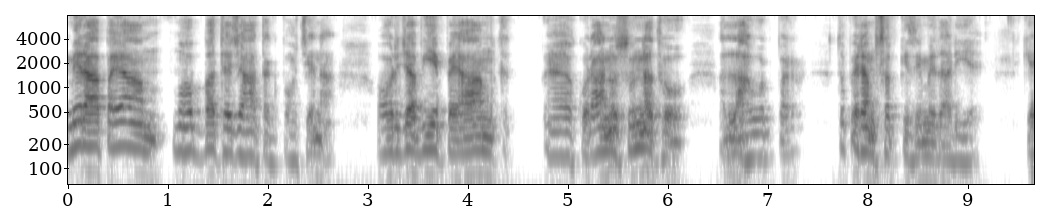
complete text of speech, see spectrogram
मेरा प्याम, मोहब्बत है जहाँ तक पहुँचे ना। और जब ये प्याम कुरान सुन्नत हो अल्लाह अकबर। तो फिर हम सब की ज़िम्मेदारी है कि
